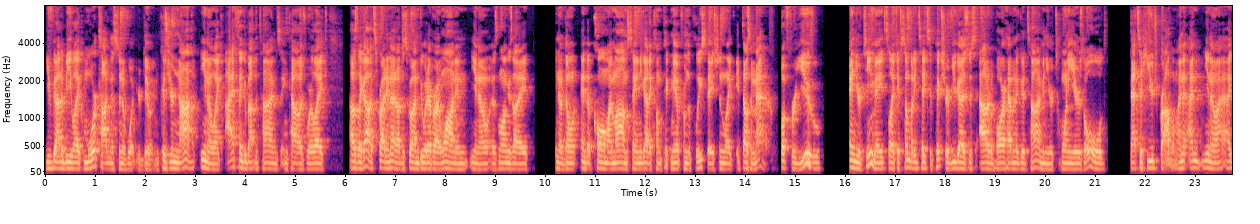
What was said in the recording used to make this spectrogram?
You've got to be like more cognizant of what you're doing because you're not you know like i think about the times in college where like i was like oh it's friday night i'll just go out and do whatever i want and you know as long as i you know don't end up calling my mom saying you got to come pick me up from the police station like it doesn't matter. But for you and your teammates, like if somebody takes a picture of you guys just out at a bar having a good time and you're 20 years old, that's a huge problem. I, I you know, I,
